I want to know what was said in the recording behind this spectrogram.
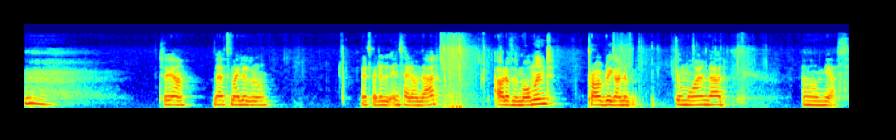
so, yeah, that's my little that's my little insight on that. Out of the moment, probably gonna do more on that. Um, yes.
